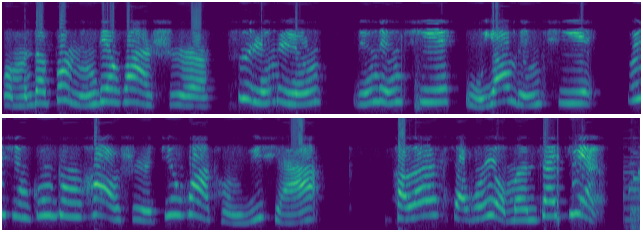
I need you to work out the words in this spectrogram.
我们的报名电话是四零零零零七五幺零七，微信公众号是金话筒余霞。好了，小朋友们再见。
